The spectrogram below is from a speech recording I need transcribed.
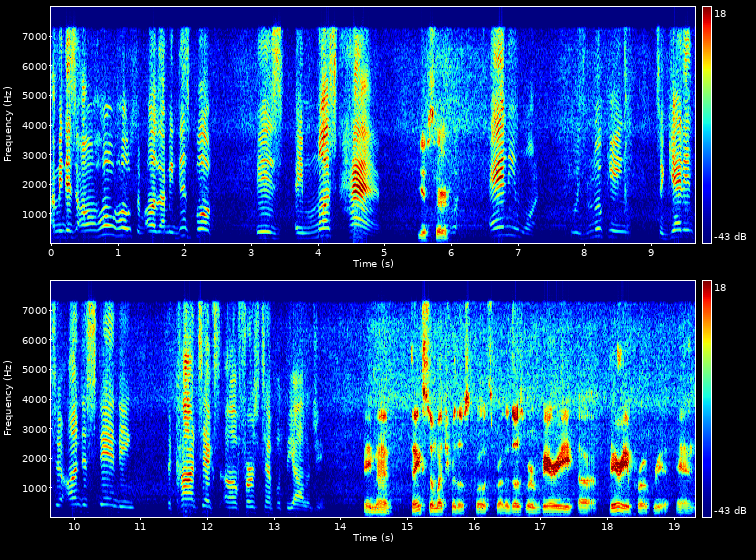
I mean, there's a whole host of other. I mean, this book is a must have. Yes, sir. For anyone who is looking to get into understanding the context of First Temple theology. Amen. Thanks so much for those quotes, brother. Those were very, uh, very appropriate and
